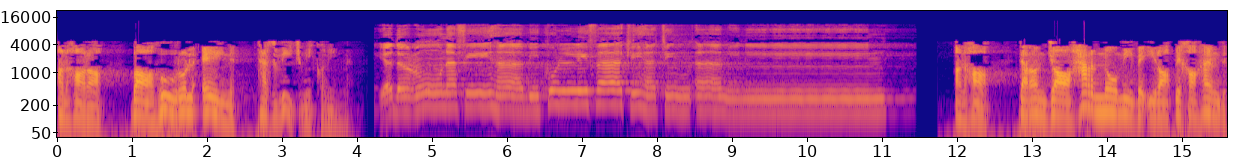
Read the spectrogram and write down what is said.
آنها را با حور العین تزویج می کنیم یدعون فیها بكل فاکهة آمنین. آنها در آنجا هر نومی به ای را بخواهند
